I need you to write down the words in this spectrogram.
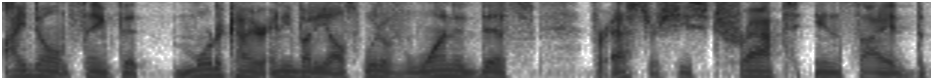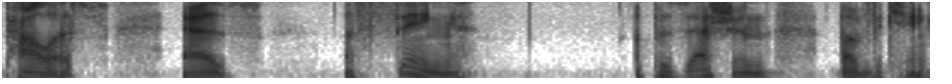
I don't think that Mordecai or anybody else would have wanted this for Esther. She's trapped inside the palace as a thing, a possession of the king.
